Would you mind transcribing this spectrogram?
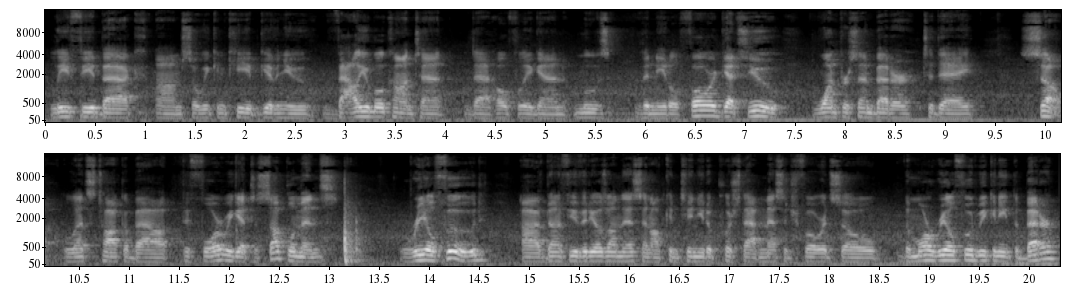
Leave feedback um, so we can keep giving you valuable content that hopefully, again, moves the needle forward, gets you 1% better today. So, let's talk about, before we get to supplements, real food. Uh, I've done a few videos on this and I'll continue to push that message forward. So, the more real food we can eat, the better.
